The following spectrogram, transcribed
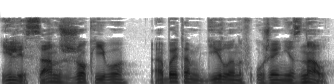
Или сам сжег его, об этом Диланов уже не знал.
